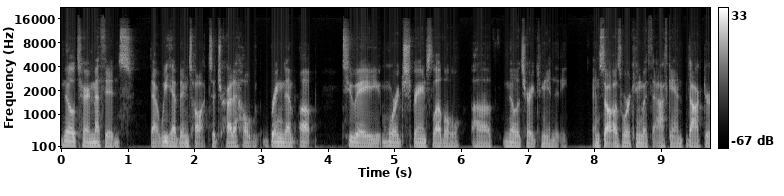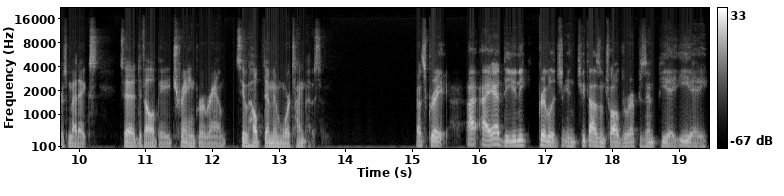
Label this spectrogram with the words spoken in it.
military methods that we have been taught to try to help bring them up to a more experienced level of military community. And so I was working with the Afghan doctors, medics to develop a training program to help them in wartime medicine. That's great. I, I had the unique privilege in 2012 to represent PAEA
